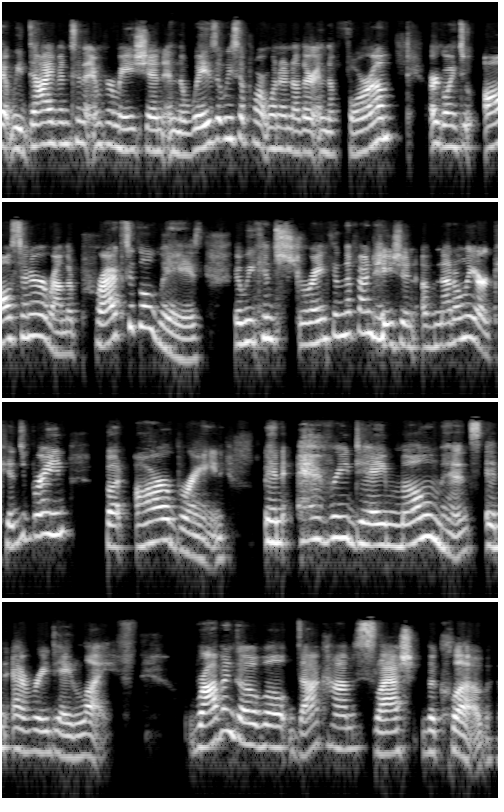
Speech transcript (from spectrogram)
that we dive into the information and the ways that we support one another in the forum are going to all center around the practical ways that we can strengthen the foundation of not only our kids' brain, but our brain in everyday moments in everyday life. robyngobbel.com slash the club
